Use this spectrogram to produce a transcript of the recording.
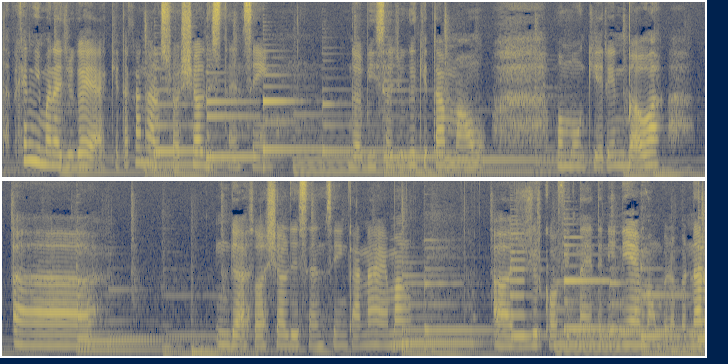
Tapi kan gimana juga ya kita kan harus social distancing. Nggak bisa juga kita mau memungkirin bahwa uh, nggak social distancing karena emang uh, jujur COVID-19 ini emang benar-benar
